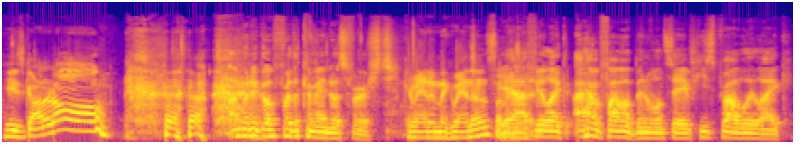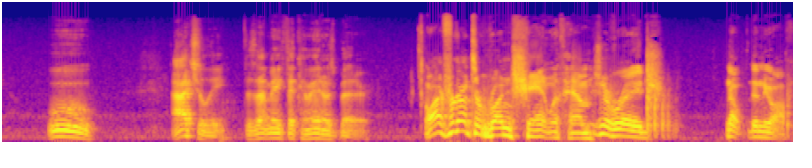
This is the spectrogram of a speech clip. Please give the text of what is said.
He's got it all! I'm gonna go for the commandos first. Commanding the commandos? Yeah, I feel like I have a five up benevolent save. He's probably like, ooh. Actually, does that make the commandos better? Oh, I forgot to run chant with him. Vision of Rage. No, didn't go off.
